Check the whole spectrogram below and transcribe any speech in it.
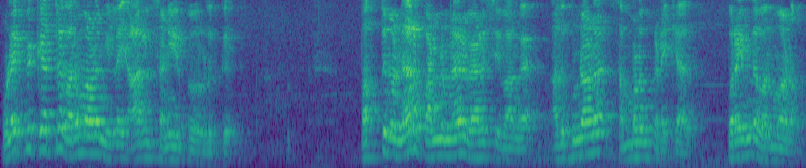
உழைப்புக்கேற்ற வருமானம் இல்லை ஆறில் சனி இருப்பவர்களுக்கு. பத்து மணி நேரம் பன்னெண்டு மணி நேரம் வேலை செய்வாங்க. அதுக்குண்டான சம்பளம் கிடைக்காது. குறைந்த வருமானம்.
